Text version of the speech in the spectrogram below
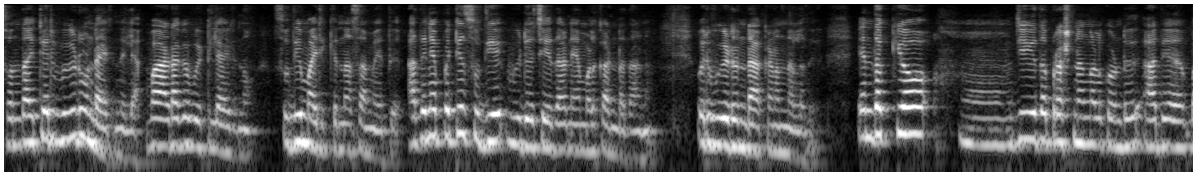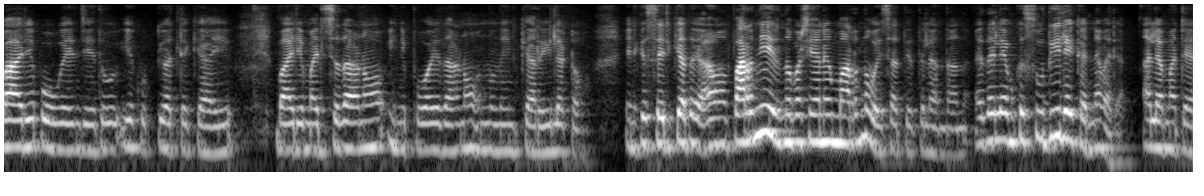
സ്വന്തമായിട്ട് ഒരു വീടും ഉണ്ടായിരുന്നില്ല. വാടക വീട്ടിലായിരുന്നു സുധി മരിക്കുന്ന സമയത്ത്. അതിനെപ്പറ്റി സുധി വീഡിയോ ചെയ്താണ് നമ്മൾ കണ്ടതാണ്. ഒരു വീടുണ്ടാക്കണം എന്നുള്ളത്. എന്തൊക്കെയോ ജീവിത പ്രശ്നങ്ങൾ കൊണ്ട് ആദ്യ ഭാര്യ പോവുകയും ചെയ്തു. ഈ കുട്ടി ഒറ്റയ്ക്കായി. ഭാര്യ മരിച്ചതാണോ ഇനി പോയതാണോ ഒന്നൊന്നും എനിക്കറിയില്ല കേട്ടോ എനിക്ക് ശരിക്കും അത് പറഞ്ഞിരുന്നു പക്ഷേ ഞാൻ മറന്നുപോയി സത്യത്തിൽ എന്താന്ന്. ഏതായാലും നമുക്ക് സുധിയിലേക്ക് തന്നെ വരാം. അല്ല മറ്റേ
